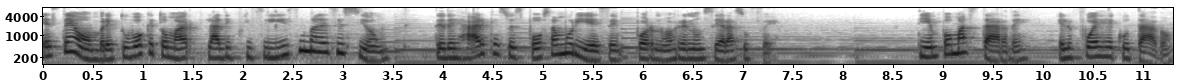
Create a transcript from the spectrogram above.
Este hombre tuvo que tomar la dificilísima decisión de dejar que su esposa muriese por no renunciar a su fe. Tiempo más tarde, él fue ejecutado,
